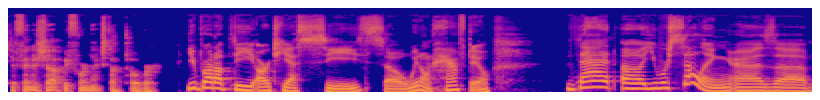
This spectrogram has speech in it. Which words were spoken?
to finish up before next October. You brought up the RTSC, so we don't have to. That uh, you were selling as a,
